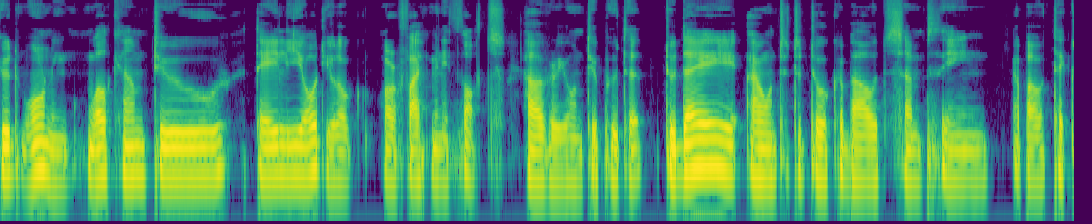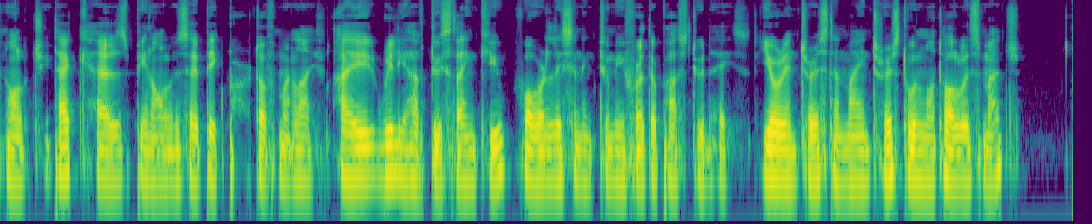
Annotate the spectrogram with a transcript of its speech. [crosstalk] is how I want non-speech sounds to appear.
Good morning. Welcome to Daily Audiolog or 5 Minute Thoughts, however you want to put it. Today I wanted to talk about something about technology. Tech has been always a big part of my life. I really have to thank you for listening to me for the past two days. Your interest and my interest will not always match,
